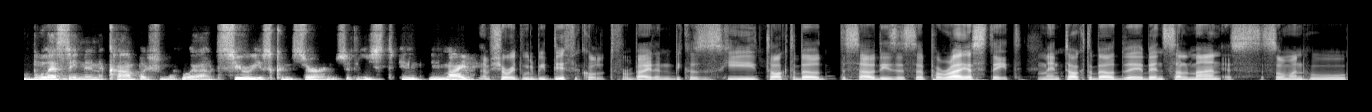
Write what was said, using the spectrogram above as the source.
blessing and accomplishment without serious concerns, at least in, in my view. I'm sure it will be difficult for Biden because he talked about the Saudis as a pariah state and talked about the bin Salman as someone who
